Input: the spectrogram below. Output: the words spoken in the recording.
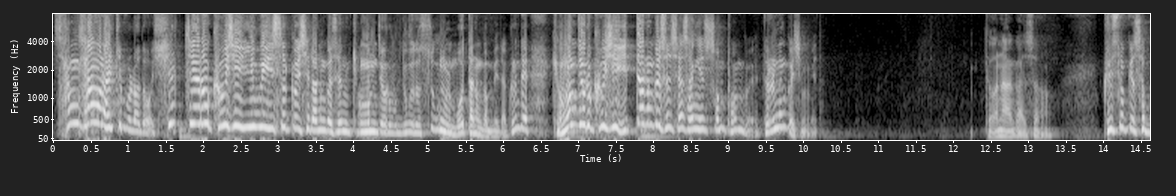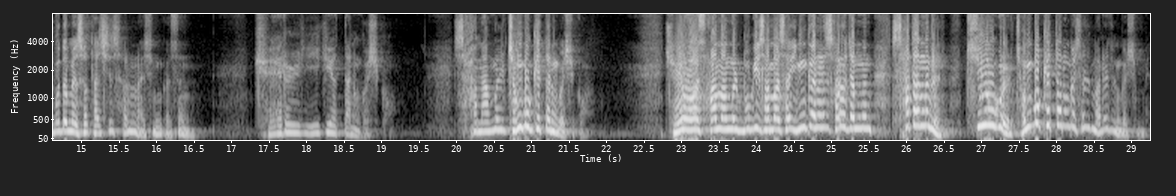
상상을 할지 몰라도 실제로 그것이 이후에 있을 것이라는 것은 경험적으로 누구도 수긍을 못하는 겁니다. 그런데 경험적으로 그것이 있다는 것을 세상에 선포한 거예요. 드러낸 것입니다. 더 나아가서 그리스도께서 무덤에서 다시 살아나신 것은 죄를 이기었다는 것이고 사망을 정복했다는 것이고 죄와 사망을 무기 삼아서 인간을 사로잡는 사단을 지옥을 정복했다는 것을 말해주는 것입니다.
